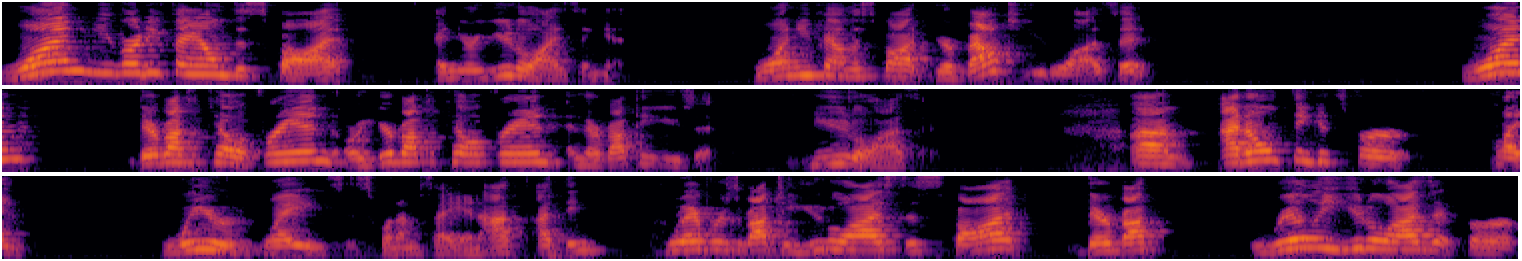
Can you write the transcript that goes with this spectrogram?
One, you've already found the spot and you're utilizing it. One, you found the spot, you're about to utilize it. One, they're about to tell a friend, or you're about to tell a friend, and they're about to use it, utilize it. Um, I don't think it's for like weird ways, is what I'm saying. I, I think whoever's about to utilize this spot, they're about to really utilize it for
